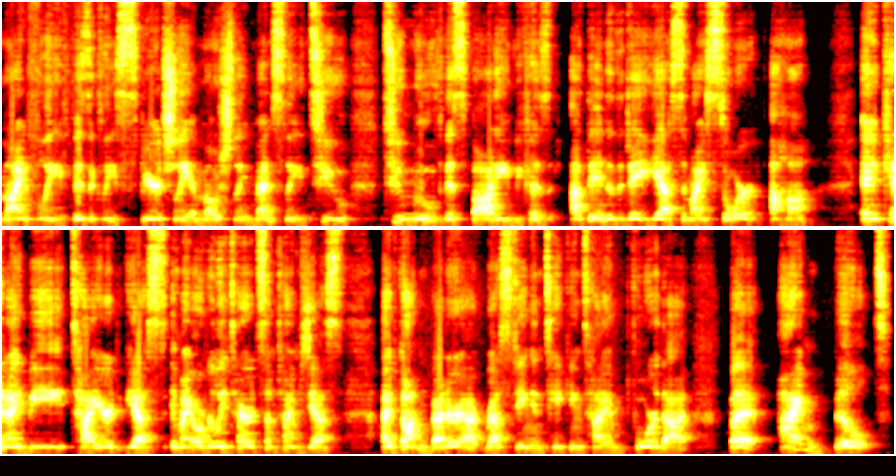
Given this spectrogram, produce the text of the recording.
mindfully, physically, spiritually, emotionally, mentally to to move this body because at the end of the day, yes, am I sore? Uh-huh. And can I be tired? Yes. Am I overly tired sometimes? Yes. I've gotten better at resting and taking time for that, but I'm built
